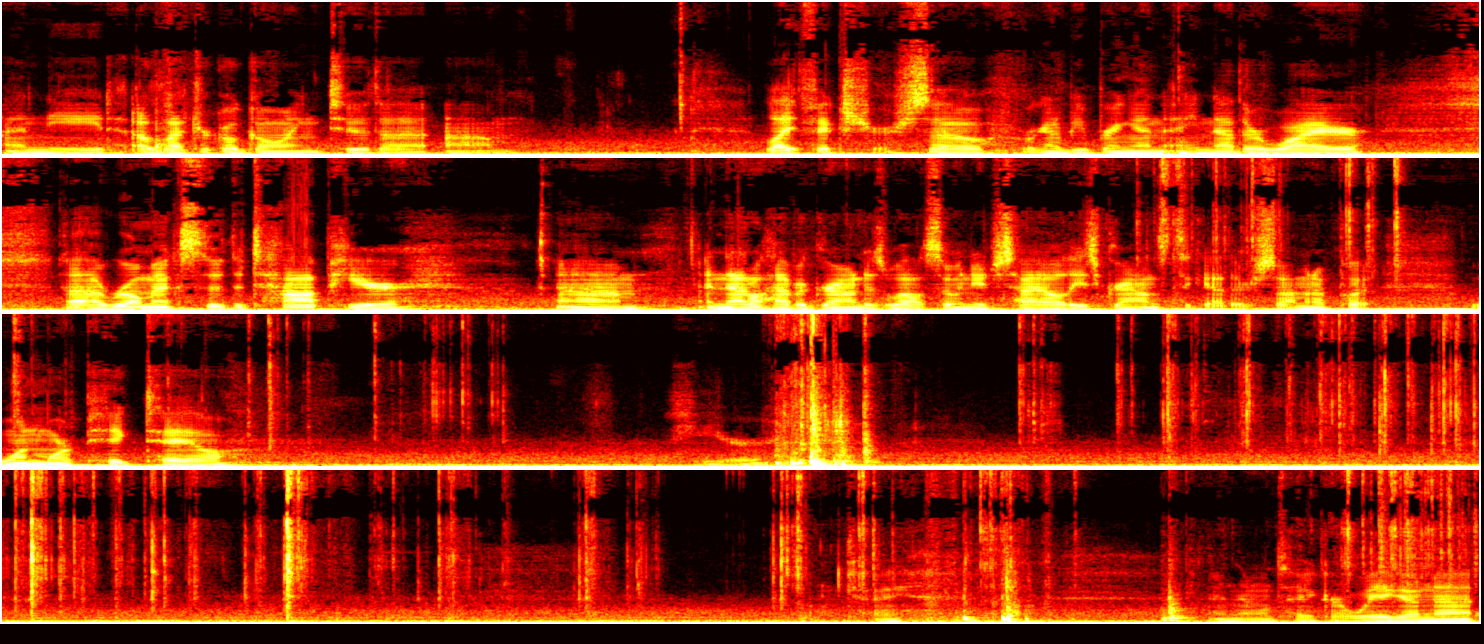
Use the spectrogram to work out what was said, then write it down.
I need electrical going to the um, light fixture. So we're gonna be bringing another wire uh, Romex through the top here um, and that'll have a ground as well. So we need to tie all these grounds together. So I'm gonna put one more pigtail here. Okay, take our Wago nut.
